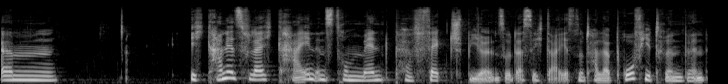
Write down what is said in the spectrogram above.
ähm, ich kann jetzt vielleicht kein Instrument perfekt spielen, so dass ich da jetzt ein totaler Profi drin bin.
